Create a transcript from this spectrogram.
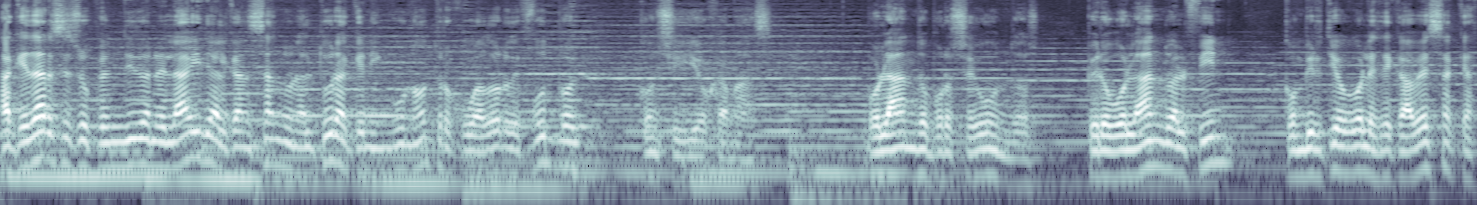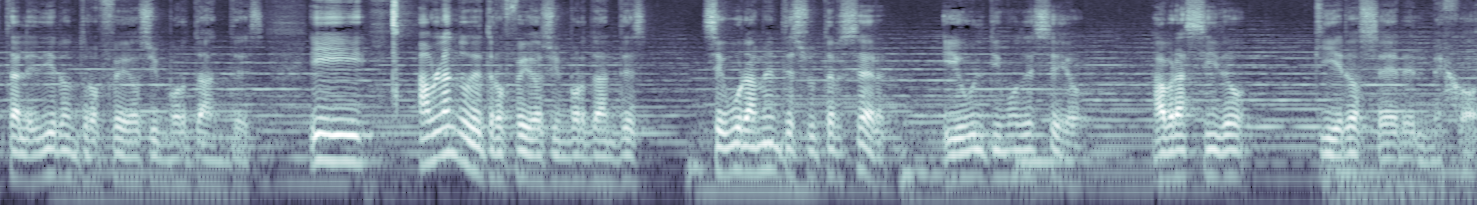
a quedarse suspendido en el aire alcanzando una altura que ningún otro jugador de fútbol consiguió jamás. Volando por segundos, pero volando al fin, convirtió goles de cabeza que hasta le dieron trofeos importantes. Y hablando de trofeos importantes, seguramente su tercer y último deseo habrá sido quiero ser el mejor.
